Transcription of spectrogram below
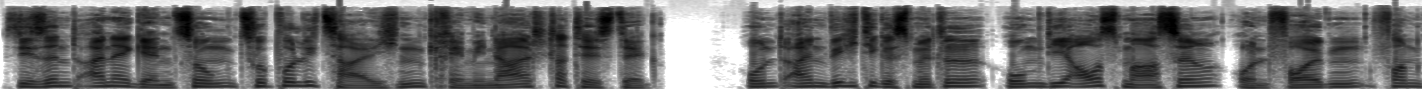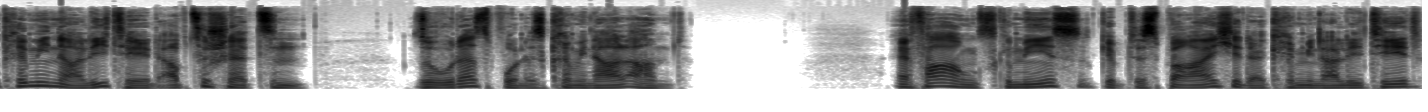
Sie sind eine Ergänzung zur polizeilichen Kriminalstatistik und ein wichtiges Mittel, um die Ausmaße und Folgen von Kriminalität abzuschätzen, so das Bundeskriminalamt. Erfahrungsgemäß gibt es Bereiche der Kriminalität,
